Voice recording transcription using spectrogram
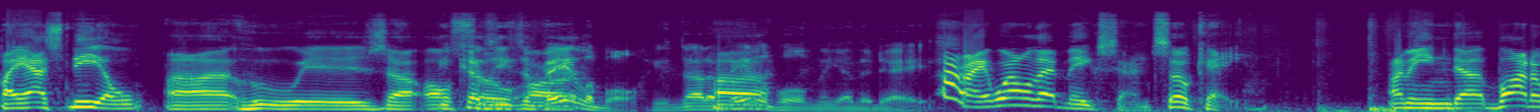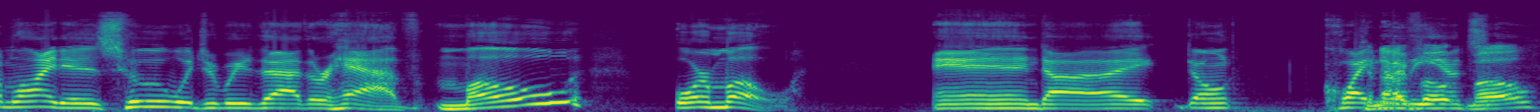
I asked Neil, uh, who is uh, also Because he's our- available. He's not available in the other days. all right, well, that makes sense. Okay. I mean, uh, bottom line is who would you rather have, Mo or Mo? And I don't quite Can know I the vote answer. Mo?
